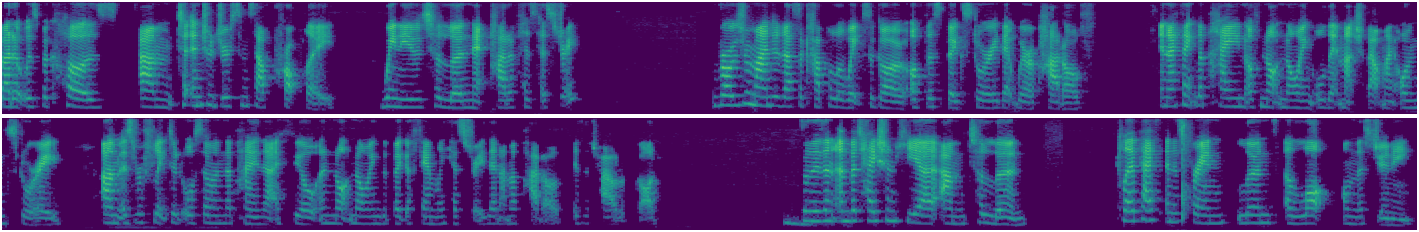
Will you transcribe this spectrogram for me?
but it was because um, to introduce himself properly, we needed to learn that part of his history. Rose reminded us a couple of weeks ago of this big story that we're a part of. And I think the pain of not knowing all that much about my own story um, is reflected also in the pain that I feel in not knowing the bigger family history that I'm a part of as a child of God. Mm-hmm. So there's an invitation here um, to learn. Cleopas and his friend learns a lot on this journey.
